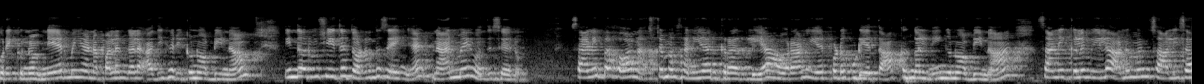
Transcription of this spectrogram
குறைக்கணும். நேர்மையான பலன்களை அதிகரிக்கணும் அப்படின்னா இந்த ஒரு விஷயத்தை தொடர்ந்து செய்யுங்க. நன்மை வந்து சேரும். சனி பகவான் அஷ்டம சனியாக இருக்கிறார் இல்லையா? அவரால் ஏற்படக்கூடிய தாக்கங்கள் நீங்கணும் அப்படின்னா சனிக்கிழமையில் அனுமன் சாலிசா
